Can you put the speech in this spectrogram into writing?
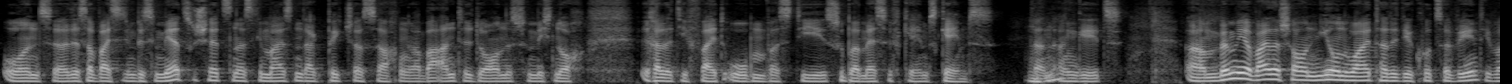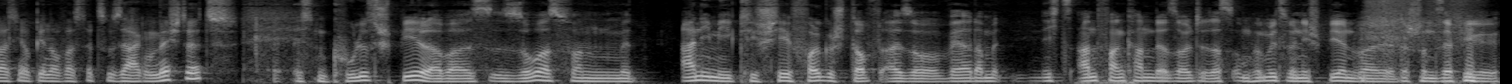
Und äh, deshalb weiß ich ein bisschen mehr zu schätzen als die meisten Dark Pictures Sachen, aber Until Dawn ist für mich noch relativ weit oben, was die Supermassive Games Games dann angeht. Ähm, wenn wir weiterschauen, Neon White hattet ihr kurz erwähnt. Ich weiß nicht, ob ihr noch was dazu sagen möchtet. Ist ein cooles Spiel, aber es ist sowas von mit Anime-Klischee vollgestopft. Also wer damit nichts anfangen kann, der sollte das um Himmels Willen nicht spielen, weil das schon sehr viel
